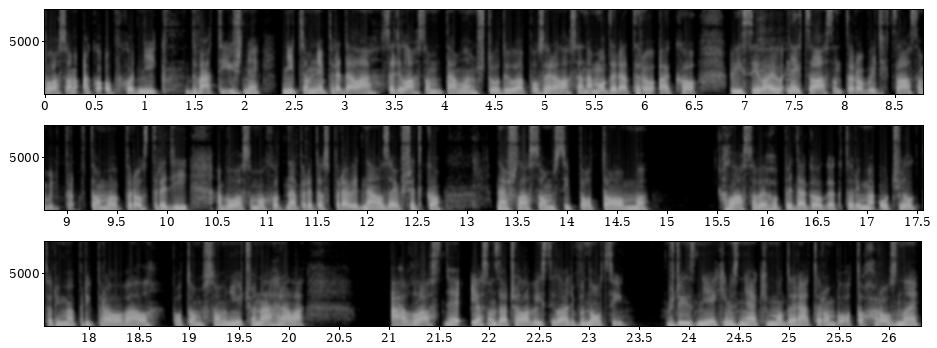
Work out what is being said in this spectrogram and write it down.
Bola som ako obchodník dva týždne, nič som nepredala, sedela som tam len v štúdiu a pozerala sa na moderátorov, ako vysielajú. Nechcela som to robiť, chcela som byť v tom prostredí a bola som ochotná preto spraviť naozaj všetko. Našla som si potom hlasového pedagóga, ktorý ma učil, ktorý ma pripravoval, potom som niečo nahrala a vlastne ja som začala vysielať v noci. Vždy s niekým, s nejakým moderátorom, bolo to hrozné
